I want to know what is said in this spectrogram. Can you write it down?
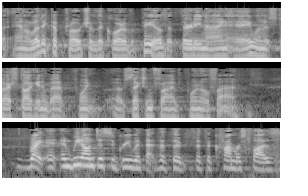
uh, analytic approach of the Court of Appeals at 39A when it starts talking about point, uh, section 5.05. Right, and we don't disagree with that, that the, that the Commerce Clause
